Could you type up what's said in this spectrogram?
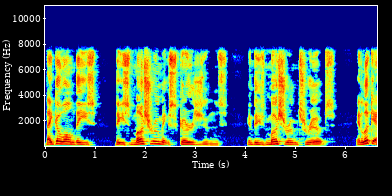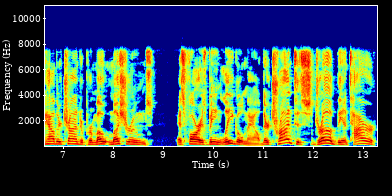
they go on these these mushroom excursions and these mushroom trips. And look at how they're trying to promote mushrooms as far as being legal now. They're trying to drug the entire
